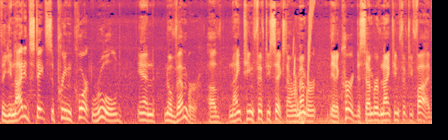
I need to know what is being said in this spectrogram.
the United States Supreme Court ruled in November of 1956. Now remember, it occurred December of 1955.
